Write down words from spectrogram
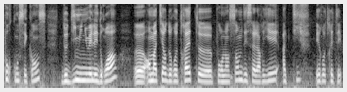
pour conséquence de diminuer les droits euh, en matière de retraite euh, pour l'ensemble des salariés actifs et retraités.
